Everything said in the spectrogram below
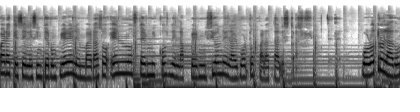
para que se les interrumpiera el embarazo en los térmicos de la permisión del aborto para tales casos. Por otro lado,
